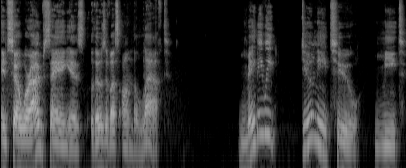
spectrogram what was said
And so, where I'm saying is, those of us on the left, maybe we do need to meet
